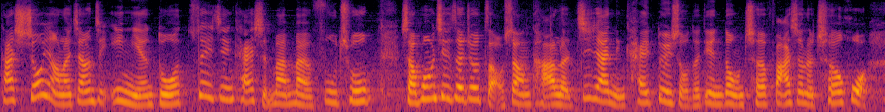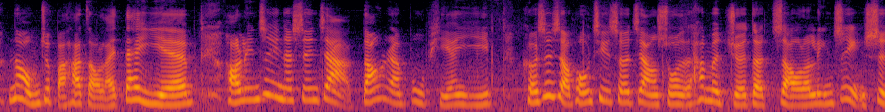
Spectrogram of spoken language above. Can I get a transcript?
他休养了将近一年多，最近开始慢慢复出。小鹏汽车就找上他了。既然你开对手的电动车发生了车祸，那我们就把他找来代言。好，林志颖的身价当然不便宜，可是小鹏汽车这样说的，他们觉得找了林志颖是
